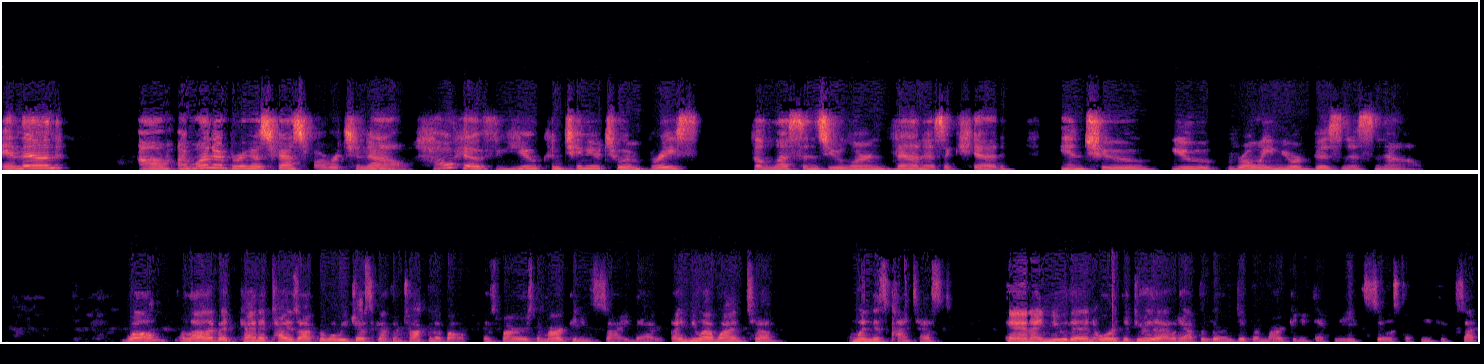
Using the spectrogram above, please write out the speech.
And then um, I want to bring us fast forward to now. How have you continued to embrace the lessons you learned then as a kid into you growing your business now? Well, a lot of it kind of ties off to what we just got them talking about as far as the marketing side. That I knew I wanted to win this contest, and I knew that in order to do that, I would have to learn different marketing techniques, sales techniques, etc.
